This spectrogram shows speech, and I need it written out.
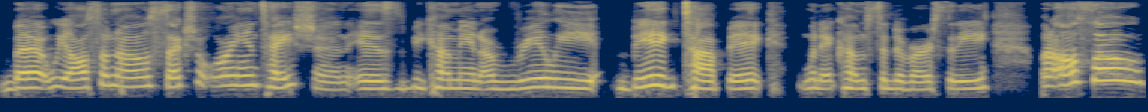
but we also know sexual orientation is becoming a really big topic when it comes to diversity, but also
